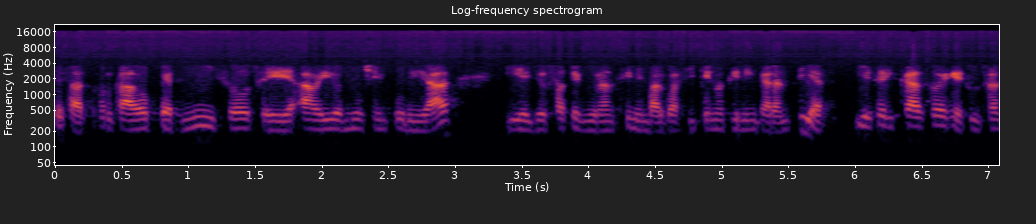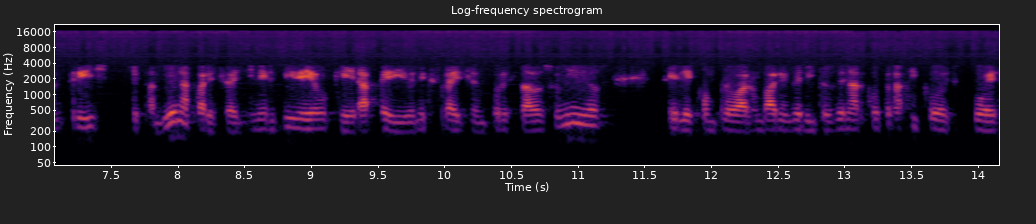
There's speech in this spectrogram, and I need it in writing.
les ha otorgado permisos, eh, ha habido mucha impunidad y ellos aseguran, sin embargo, así que no tienen garantías. Y es el caso de Jesús Santrich, que también apareció allí en el video, que era pedido en extradición por Estados Unidos. Se le comprobaron varios delitos de narcotráfico después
